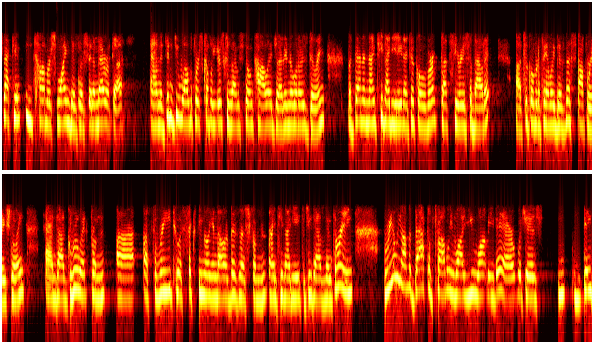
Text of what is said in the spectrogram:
second e-commerce wine business in America. And it didn't do well the first couple of years because I was still in college. I didn't know what I was doing. But then in 1998, I took over, got serious about it, uh, took over the family business operationally, and uh, grew it from uh, a three to a $60 million business from 1998 to 2003 really on the back of probably why you want me there, which is day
